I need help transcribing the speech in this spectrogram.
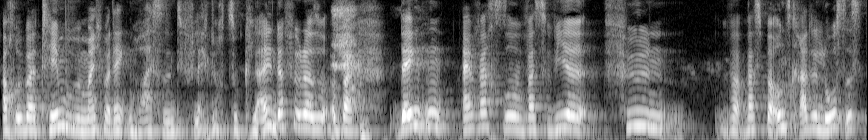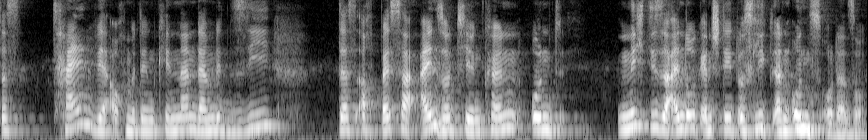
auch über Themen, wo wir manchmal denken, boah, sind die vielleicht noch zu klein dafür oder so, aber denken einfach so, was wir fühlen, was bei uns gerade los ist, das teilen wir auch mit den Kindern, damit sie das auch besser einsortieren können und nicht dieser Eindruck entsteht, es liegt an uns oder so,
